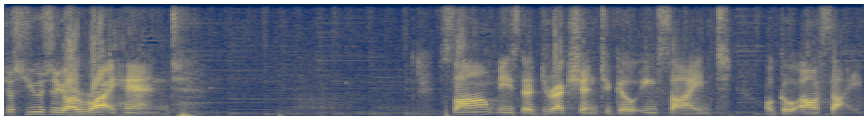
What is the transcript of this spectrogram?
Just use your right hand Thumb is the direction to go inside or go outside.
